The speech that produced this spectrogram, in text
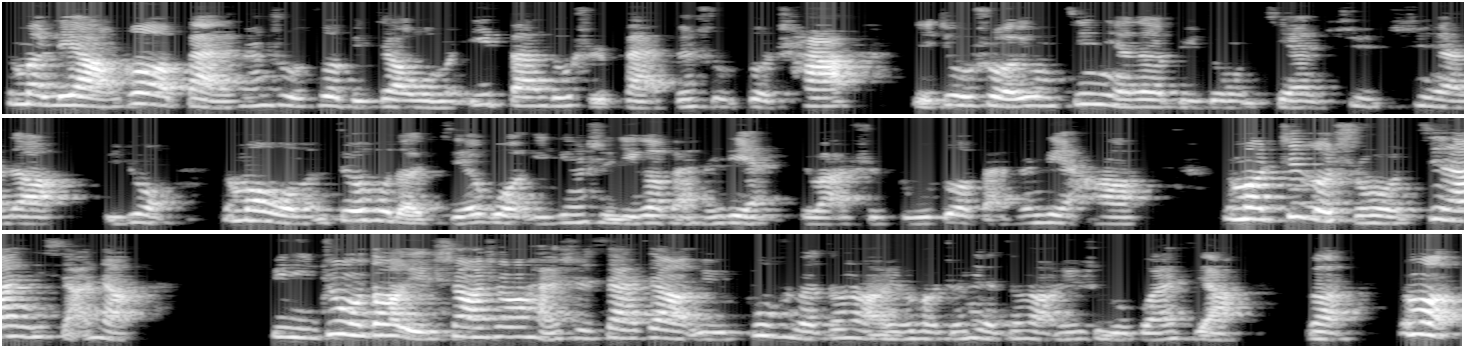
那么两个百分数做比较，我们一般都是百分数做差，也就是说用今年的比重减去去年的比重，那么我们最后的结果一定是一个百分点，对吧？是独做百分点哈。那么这个时候，既然你想想，比重到底上升还是下降，与部分的增长率和整体的增长率是有关系啊，对吧？那么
